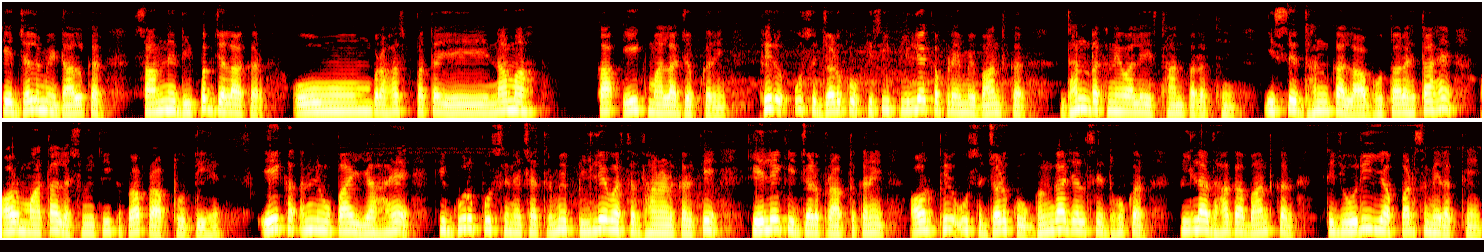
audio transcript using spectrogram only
के जल में डालकर सामने दीपक जलाकर ओम बृहस्पत नमः का एक माला जप करें। फिर उस जड़ को किसी पीले कपड़े में बांधकर धन रखने वाले स्थान पर रखें। इससे धन का लाभ होता रहता है और माता लक्ष्मी की कृपा प्राप्त होती है। एक अन्य उपाय यह है कि गुरु पुष्य नक्षत्र में पीले वस्त्र धारण करके केले की जड़ प्राप्त करें और फिर उस जड़ को गंगा जल से धोकर पीला धागा बांधकर तिजोरी या पर्स में रखें।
